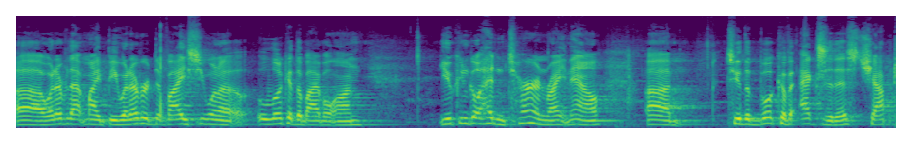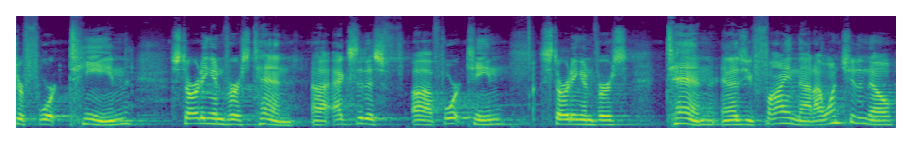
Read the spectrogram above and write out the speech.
uh, whatever that might be, whatever device you want to look at the Bible on, you can go ahead and turn right now uh, to the book of Exodus, chapter 14, starting in verse 10. Uh, Exodus uh, 14, starting in verse 10. And as you find that, I want you to know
